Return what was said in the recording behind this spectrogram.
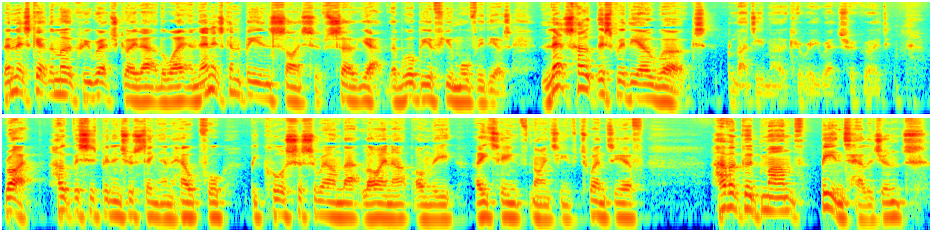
Then let's get the Mercury retrograde out of the way and then it's going to be incisive. So yeah, there will be a few more videos. Let's hope this video works. Bloody Mercury retrograde. Right, hope this has been interesting and helpful. Be cautious around that lineup on the 18th, 19th, 20th. Have a good month. Be intelligent.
